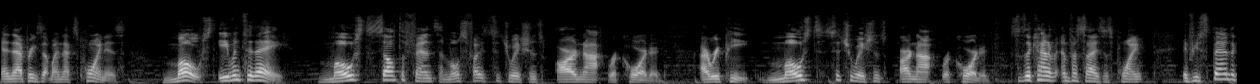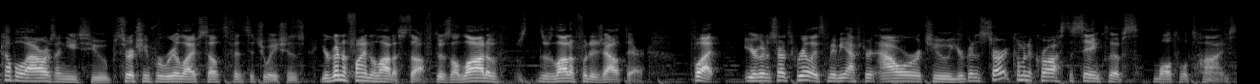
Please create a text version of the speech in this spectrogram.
And that brings up my next point is most, even today, most self-defense and most fight situations are not recorded. I repeat, most situations are not recorded. So to kind of emphasize this point, if you spend a couple hours on YouTube searching for real life self-defense situations, you're gonna find a lot of stuff. There's a lot of there's a lot of footage out there. But you're to start to realize maybe after an hour or two, you're to start coming across the same clips multiple times.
